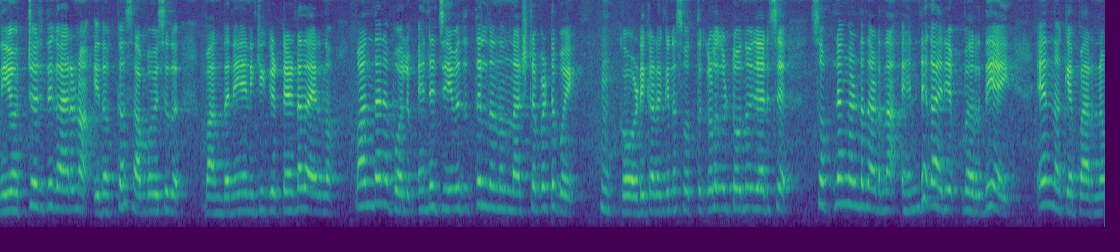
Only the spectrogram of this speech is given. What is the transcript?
നീ ഒറ്റൊരുത്തി കാരണം ഇതൊക്കെ സംഭവിച്ചത്. വന്ദനയെ എനിക്ക് കിട്ടേണ്ടതായിരുന്നു. വന്ദന പോലും എന്റെ ജീവിതത്തിൽ നിന്നും നഷ്ടപ്പെട്ടു പോയി. കോടിക്കണക്കിന് സ്വത്തുക്കൾ കിട്ടുമെന്ന് വിചാരിച്ച് സ്വപ്നം കണ്ട് നടന്ന എന്റെ കാര്യം വെറുതെയായി എന്നൊക്കെ പറഞ്ഞു.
